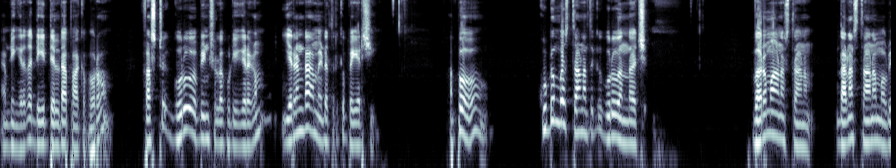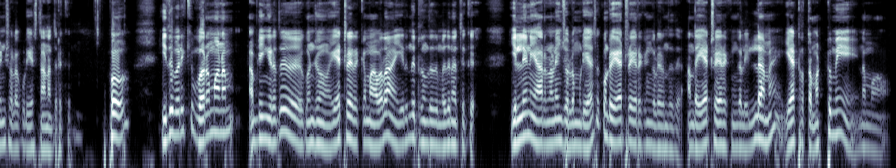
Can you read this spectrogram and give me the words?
அப்படிங்கிறத டீட்டெயில்டாக பார்க்க போகிறோம் ஃபஸ்ட்டு குரு அப்படின்னு சொல்லக்கூடிய கிரகம் இரண்டாம் இடத்திற்கு பயிற்சி. அப்போது குடும்பஸ்தானத்துக்கு குரு வந்தாச்சு. வருமான ஸ்தானம் தனஸ்தானம் அப்படின்னு சொல்லக்கூடிய ஸ்தானத்திற்கு அப்போது இது வரைக்கும் வருமானம் அப்படிங்கிறது கொஞ்சம் ஏற்ற இறக்கமாக தான் இருந்துட்டு இருந்தது மிதுனத்துக்கு. இல்லைன்னு யாருனாலையும் சொல்ல முடியாது. கொஞ்சம் ஏற்ற இறக்கங்கள் இருந்தது. அந்த ஏற்ற இறக்கங்கள் இல்லாமல் ஏற்றத்தை மட்டுமே நம்ம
